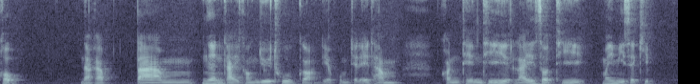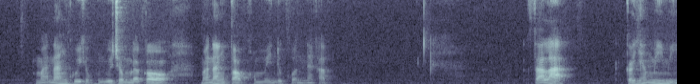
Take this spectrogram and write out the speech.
ครบนะครับตามเงื่อนไขของ YouTube ก่อน เดี๋ยวผมจะได้ทำคอนเทนต์ที่ไลฟ์สดที่ไม่มีสคริปต์ มานั่งคุยกับคุณผู้ชม แล้วก็มานั่งตอบคอมเมนต์ทุกคนนะครับ สาระก็ยังไม่มี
